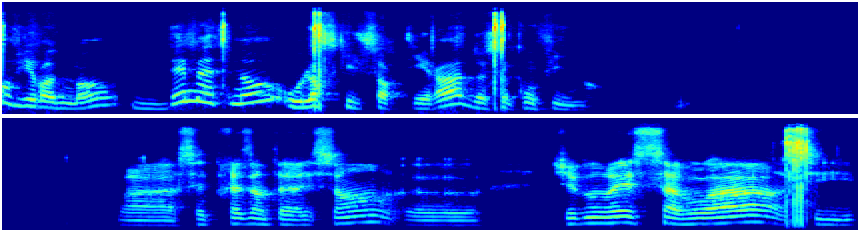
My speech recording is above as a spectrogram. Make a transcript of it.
environnement, dès maintenant ou lorsqu'il sortira de ce confinement? Bah, c'est très intéressant. Euh, je voudrais savoir si,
